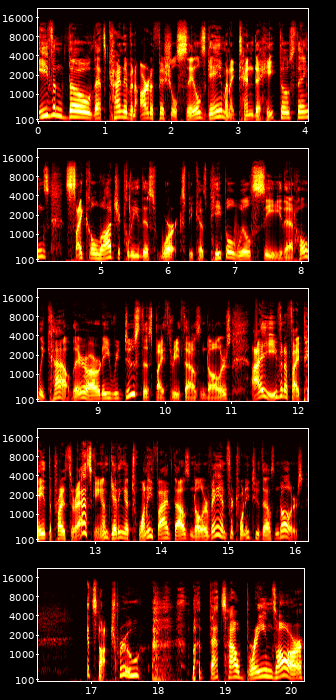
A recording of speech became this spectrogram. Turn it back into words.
even though that's kind of an artificial sales game and I tend to hate those things, psychologically this works because people will see that holy cow, they're already reduced this by $3,000. I even if I paid the price they're asking, I'm getting a $25,000 van for $22,000. It's not true, but that's how brains are.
